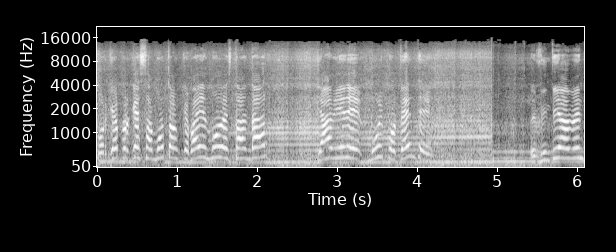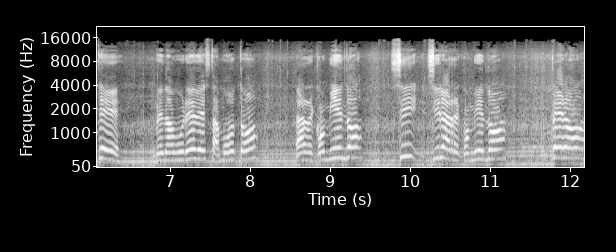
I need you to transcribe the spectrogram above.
¿Por qué? Porque esta moto, aunque vaya en modo estándar, ya viene muy potente. Definitivamente me enamoré de esta moto. La recomiendo. Sí, sí la recomiendo. Pero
